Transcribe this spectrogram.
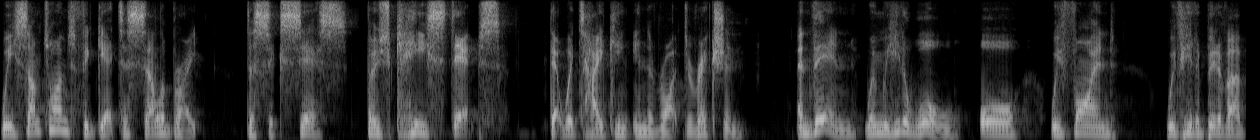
we sometimes forget to celebrate the success, those key steps that we're taking in the right direction. And then when we hit a wall or we find we've hit a bit of a,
